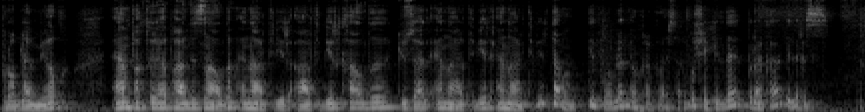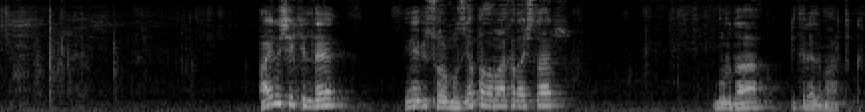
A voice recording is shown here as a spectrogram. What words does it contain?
Problem yok. n faktöriyel parantezini aldım. n artı 1 artı 1 kaldı. Güzel. n artı 1 n artı 1 tamam. Bir problem yok arkadaşlar. Bu şekilde bırakabiliriz. Aynı şekilde yine bir sorumuz yapalım arkadaşlar. Burada bitirelim artık.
